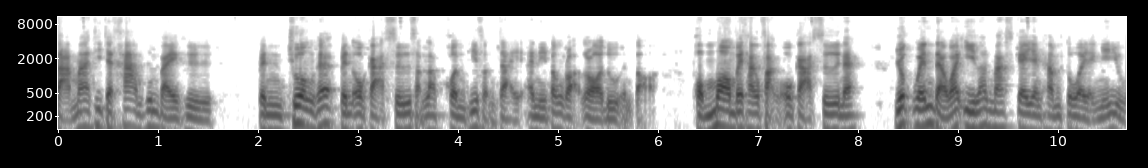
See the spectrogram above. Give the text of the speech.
สามารถที่จะข้ามขึ้นไปคือ เป็นช่วงเป็นโอกาสซื้อสำหรับคนที่สนใจ อันนี้ต้องรอรอดูกันต่อ ผมมองไปทางฝั่งโอกาสซื้อนะ ยกเว้นแต่ว่าอีลอนมัสก์แกยังทำตัวอย่างนี้อยู่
